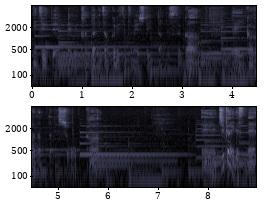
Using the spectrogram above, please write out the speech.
について、えー、簡単にざっくり説明していったんですが、えー、いかがだったでしょうか、え次回ですね、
